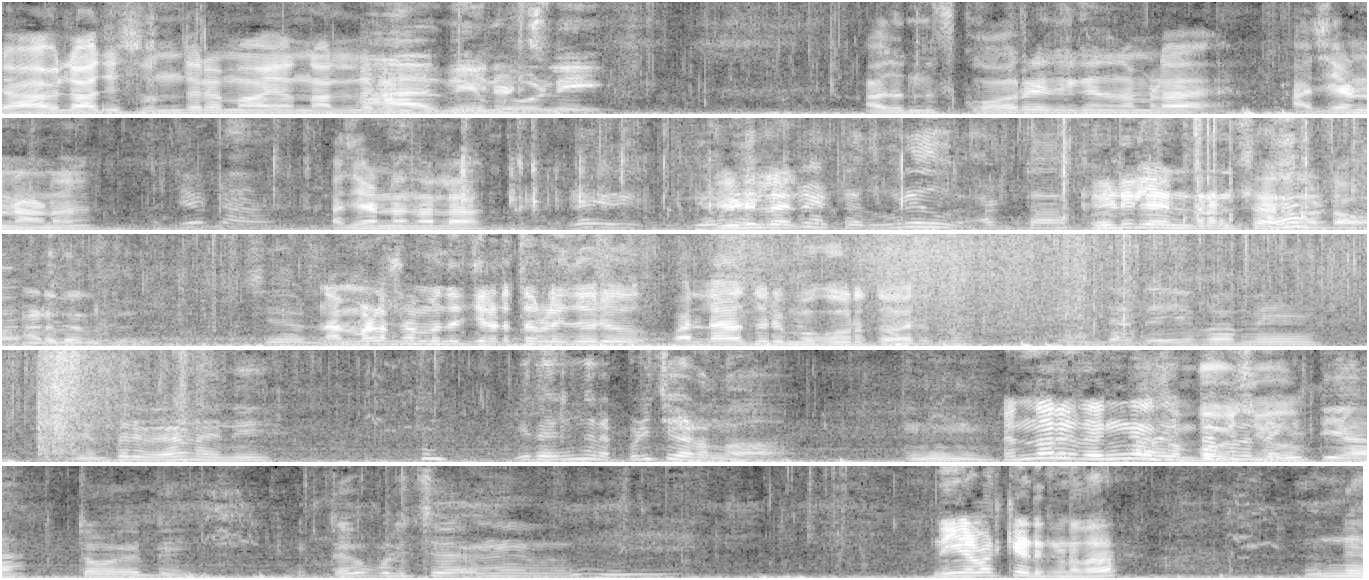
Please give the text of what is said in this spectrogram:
രാവിലെ അതിസുന്ദരമായ നല്ല. അതൊന്ന് സ്കോർ ചെയ്തിരിക്കുന്നത് നമ്മുടെ അജയണ്ണാണ് അജയണ്ണ? നല്ല കിടിലൻ കിടിലൻ എൻട്രൻസ് ആയിരുന്നു കേട്ടോ. നമ്മളെ സംബന്ധിച്ചിടത്തോളം ഇതൊരു വല്ലാത്തൊരു മുഹൂർത്തമായിരുന്നു. എന്റെ ദൈവമേ എന്തൊരു വേണം ഇനി? ഇതെങ്ങനെ പിടിച്ചു കിടന്നതാ? എന്നാലും ഇതെങ്ങനെ സംഭവിച്ചു? കിട്ടിയാ? ഇട്ട് പിടിച്ച് നീ ഇളക്കി എടുക്കണതാ? പിന്നെ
